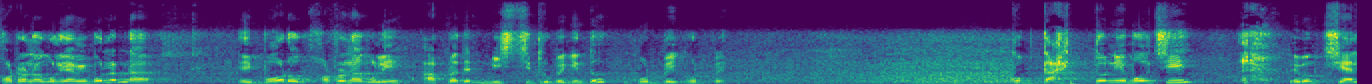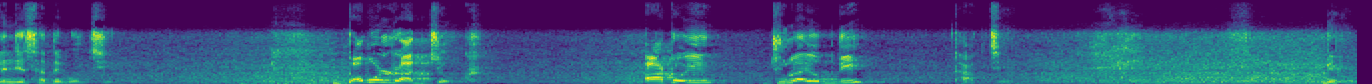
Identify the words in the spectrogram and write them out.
ঘটনাগুলি আমি বললাম না, এই বড় ঘটনাগুলি আপনাদের নিশ্চিত রূপে কিন্তু ঘটবেই ঘটবে। খুব দায়িত্ব নিয়ে বলছি এবং চ্যালেঞ্জের সাথে বলছি। ডবল রাজযোগ আটই জুলাই অবধি থাকছে। দেখুন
